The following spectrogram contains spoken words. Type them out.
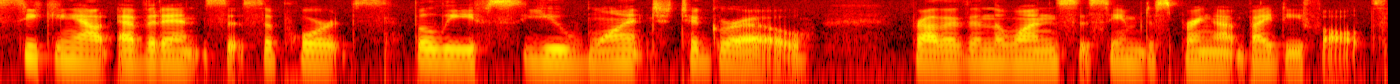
seeking out evidence that supports beliefs you want to grow rather than the ones that seem to spring up by default.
